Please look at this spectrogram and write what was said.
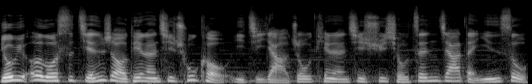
由于俄罗斯减少天然气出口以及亚洲天然气需求增加等因素，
